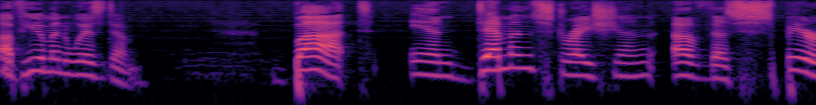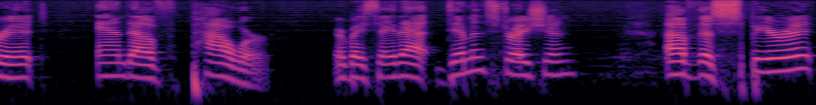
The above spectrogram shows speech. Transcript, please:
of human wisdom, but in demonstration of the Spirit and of power. Everybody say that. Demonstration of the Spirit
